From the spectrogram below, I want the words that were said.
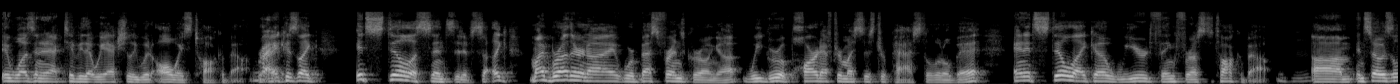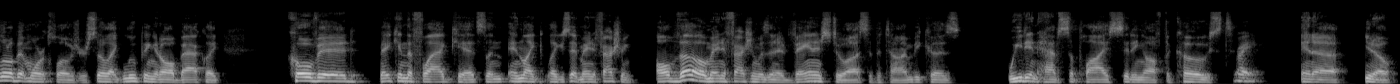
it wasn't an activity that we actually would always talk about. Right. Right. Because like it's still a sensitive su- like my brother and I were best friends growing up. We grew apart after my sister passed a little bit. And it's still like a weird thing for us to talk about. Mhm. Um, and so it's a little bit more closure. So like looping it all back, like COVID, making the flag kits, and and like like you said, manufacturing. Although manufacturing was an advantage to us at the time because we didn't have supplies sitting off the coast right. in a you know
